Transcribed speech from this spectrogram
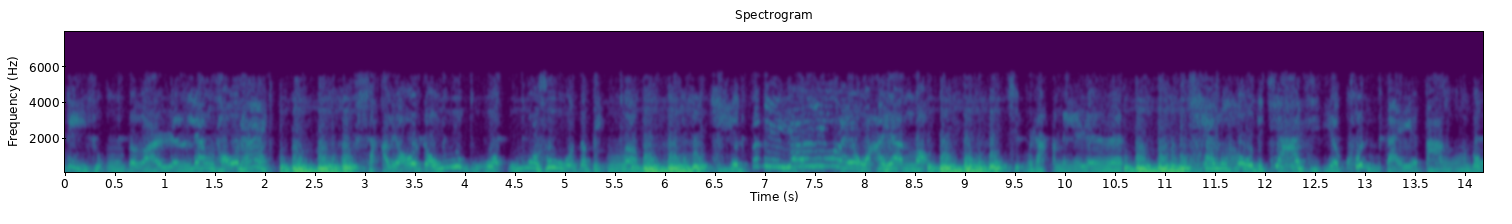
弟兄的二人粮草台。杀了这无辜无数的兵啊！姬子的眼灵来发现呐，金沙那人前后的夹击困在当中，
